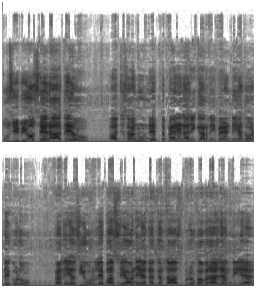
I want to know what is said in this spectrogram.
ਤੁਸੀਂ ਵੀ ਉਸੇ ਰਾਹ ਤੇ ਹੋ ਅੱਜ ਸਾਨੂੰ ਨਿਤ ਪਹਿਰੇਦਾਰੀ ਕਰਨੀ ਪੈਂਦੀ ਹੈ ਤੁਹਾਡੇ ਕੋਲੋਂ ਕਦੇ ਅਸੀਂ ਉਰਲੇ ਪਾਸੇ ਆਉਨੇ ਆ ਤਾਂ ਗੁਰਦਾਸਪੁਰੋਂ ਖਬਰ ਆ ਜਾਂਦੀ ਹੈ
